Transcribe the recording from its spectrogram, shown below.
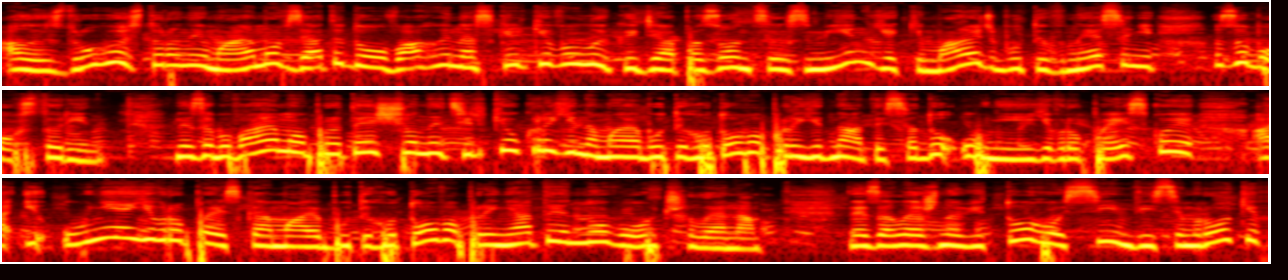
Але з другої сторони, маємо взяти до уваги наскільки великий діапазон цих змін, які мають бути внесені з обох сторін. Не забуваємо про те, що не тільки Україна має бути готова приєднатися до Унії Європейської, а і Унія Європейська має бути готова прийняти нового члена. Незалежно від того, 7-8 років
